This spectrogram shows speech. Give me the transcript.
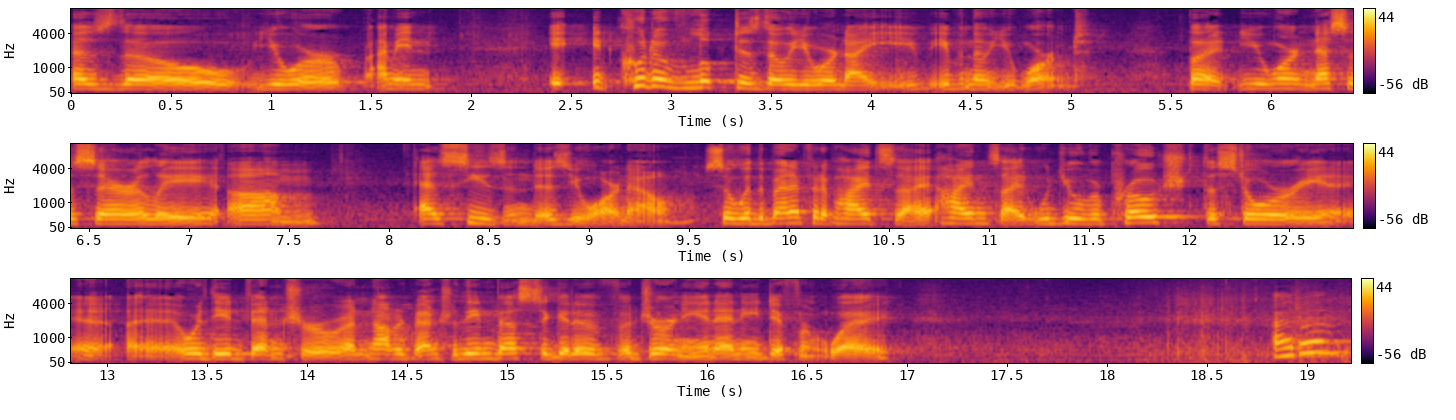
as though you were, I mean, it, it could have looked as though you were naive, even though you weren't, but you weren't necessarily. Um, as seasoned as you are now. So, with the benefit of hindsight, hindsight would you have approached the story uh, or the adventure, not adventure, the investigative journey in any different way? I don't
